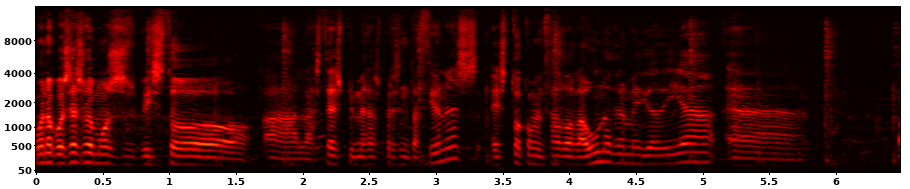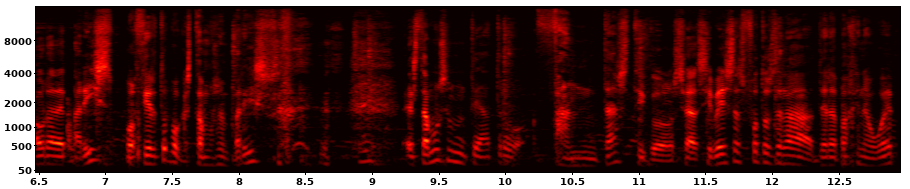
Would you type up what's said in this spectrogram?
Bueno, pues eso, hemos visto uh, las tres primeras presentaciones. Esto ha comenzado a la una del mediodía. Uh, Ahora de París, por cierto, porque estamos en París. estamos en un teatro fantástico. O sea, si veis las fotos de la, de la página web,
